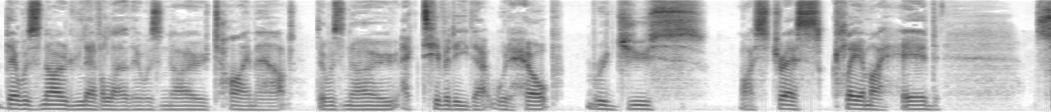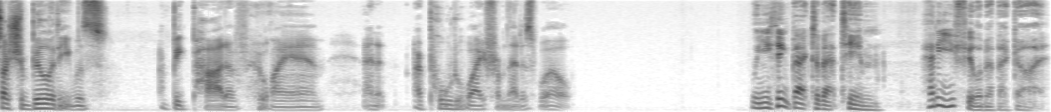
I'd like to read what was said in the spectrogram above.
there was no leveler, there was no timeout, there was no activity that would help reduce my stress, clear my head. Sociability was a big part of who I am, and it, I pulled away from that as well. When you think back to that Tim, how do you feel about that guy?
